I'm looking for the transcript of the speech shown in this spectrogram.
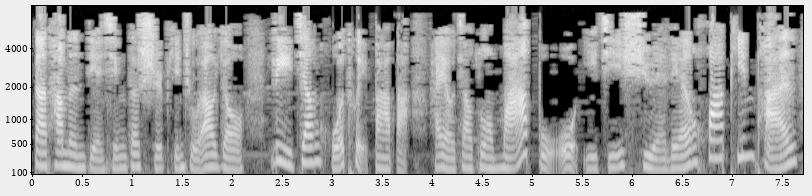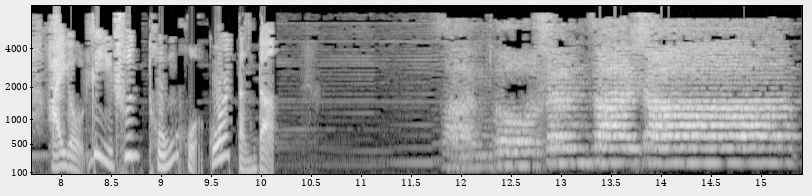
那他们典型的食品主要有丽江火腿粑粑，还有叫做麻补，以及雪莲花拼盘，还有立春铜火锅等等。三座神在上。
